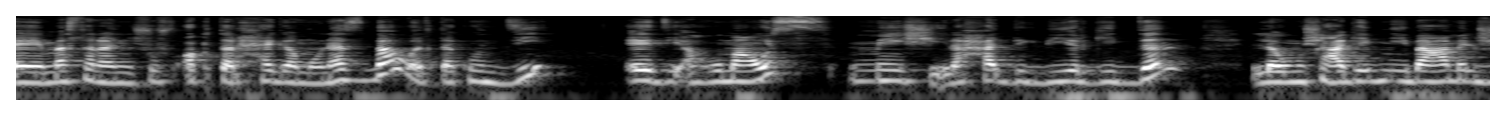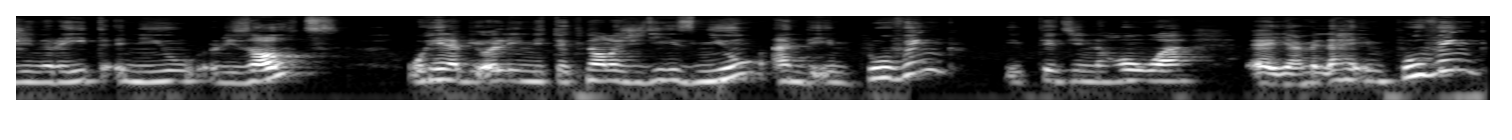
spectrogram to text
آه، مثلا نشوف أكتر حاجة مناسبة ولتكن دي. آدي أهو ماوس. ماشي لحد كبير جدا. لو مش عاجبني بعمل generate new results. وهنا بيقول لي إن التكنولوجي دي is new and improving. يبتدي إن هو آه، يعمل لها improving.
